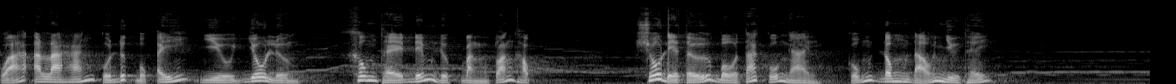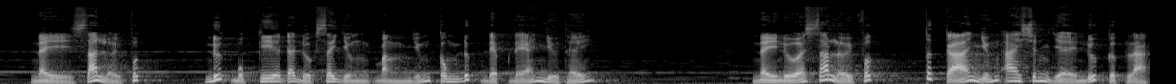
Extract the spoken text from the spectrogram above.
quả a la hán của đức bục ấy nhiều vô lượng, không thể đếm được bằng toán học. Số đệ tử bồ tát của ngài cũng đông đảo như thế. Này xá lợi phất, nước bục kia đã được xây dựng bằng những công đức đẹp đẽ như thế này nữa xá lợi phất, tất cả những ai sinh về nước cực lạc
